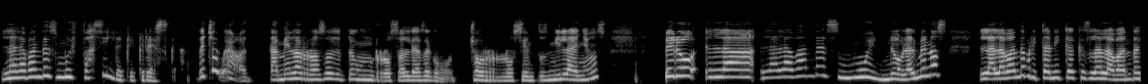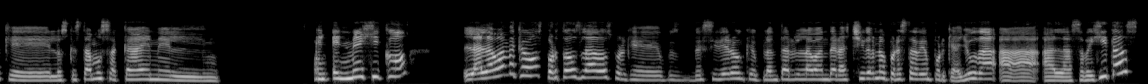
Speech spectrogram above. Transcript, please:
la lavanda es muy fácil de que crezca. De hecho, bueno, también las rosas, yo tengo un rosal de hace como chorrocientos mil años, pero la, la lavanda es muy noble, al menos la lavanda británica, que es la lavanda que los que estamos acá en el, en, en México, la lavanda que vamos por todos lados porque pues, decidieron que plantar lavanda era chido, no, pero está bien porque ayuda a, a las abejitas.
